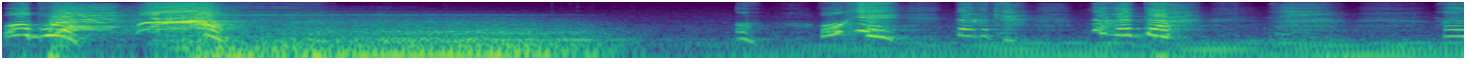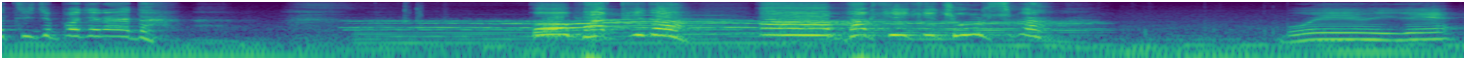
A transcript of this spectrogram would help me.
어 뭐야? 아 드디어 빠져나갔다 어 바퀴다 아 바퀴 이렇게 좋을 수가 뭐예요 이게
